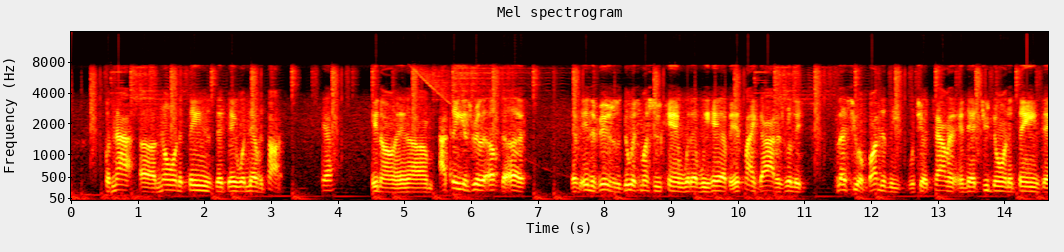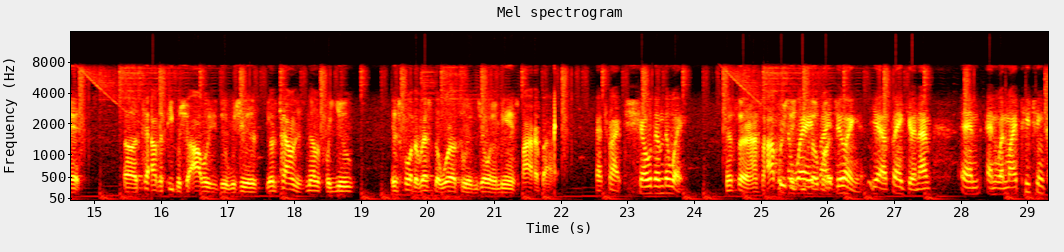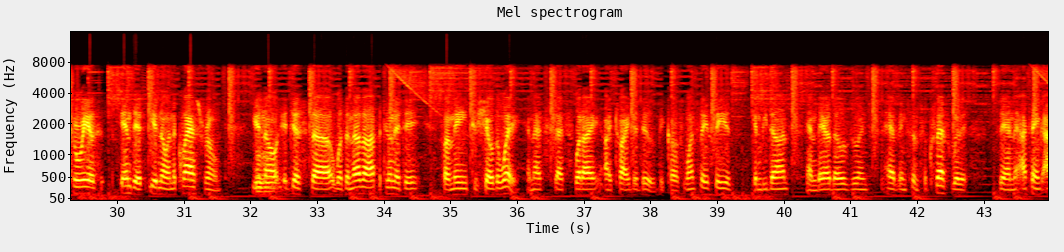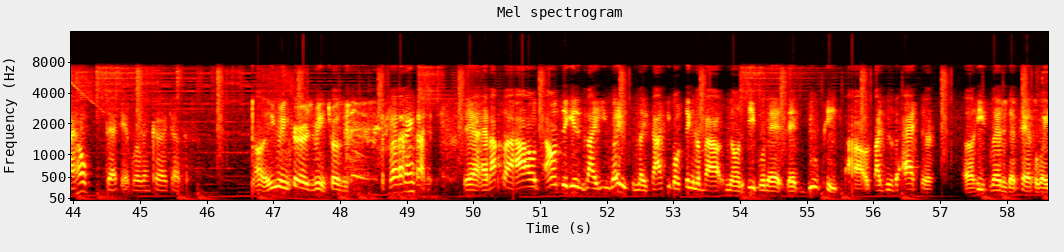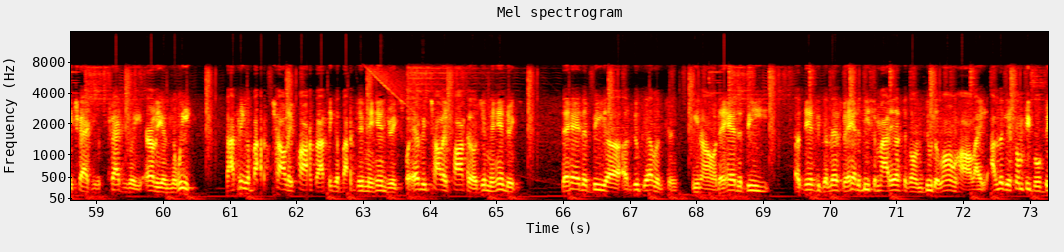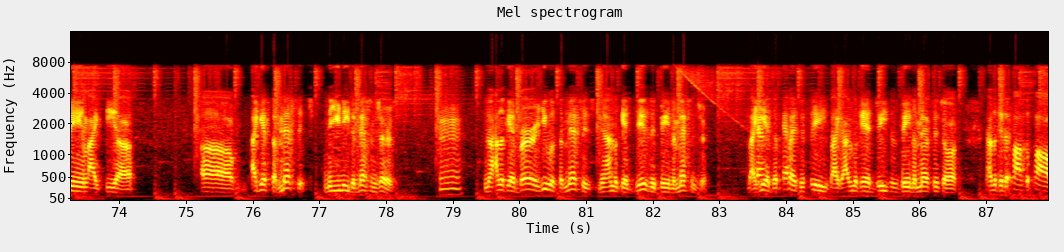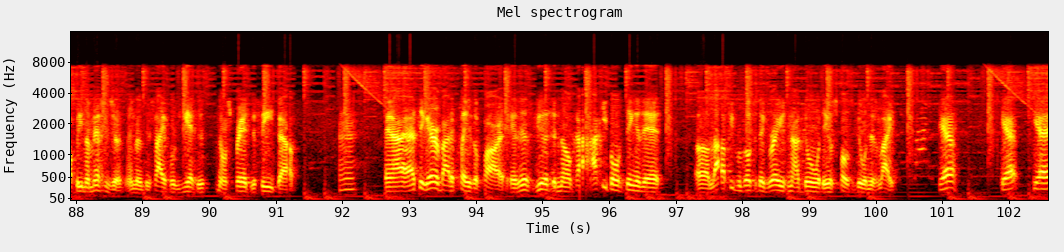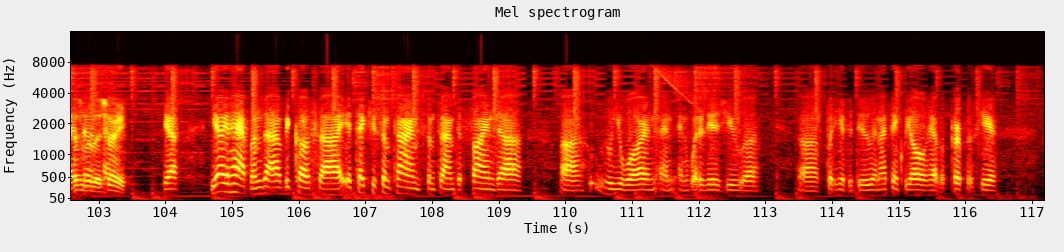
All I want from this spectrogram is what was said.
for not uh, knowing the things that they were never taught. Yeah. You know, and um, I think it's really up to us as individuals to do as much as we can, whatever we have. It's like God has really blessed you abundantly with your talent, and that you're doing the things that uh, talented people should always do, which is your talent is never for you; it's for the rest of the world to enjoy and be inspired by. That's right. Show them the way. Yes, sir. I, I the appreciate way you so by much. doing it. Yeah, thank you. And I'm, and and when my teaching career ended, you know, in the classroom, you Mhm. know, it just uh, was another opportunity for me to show the way, and that's that's what I I tried to do because once they see it can be done, and there are those who are having some success with it, then I think I hope that it will encourage others. Oh, you encourage me, trust me. Well, thank you. Yeah, and also I don't, I don't think it's like you waited too late. I keep on thinking about you know the people that that do peak. Uh, like this actor, uh, Heath Ledger, that passed away tragically, tragically earlier in the week. So I think about Charlie Parker. I think about Jimi Hendrix. For every Charlie Parker or Jimi Hendrix, there had to be a, a Duke Ellington. You know, there had to be a Dizzy Gillespie. There had to be somebody else that's to do the long haul. Like I look at some people being like the, uh, um, I guess the message. And then you need the messengers. hmm You know, I look at Bird, he was the message. Know, I look at Dizzy being the messenger. Like he had to Yeah, plant the seeds. Like I look at Jesus being the message, or I look at Apostle Paul being the messenger and the disciples. He had to, you know, spread the seeds out. hmm And I, I think everybody plays a part, and it's good to know. I, I keep on thinking that uh, a lot of people go to their graves not doing what they were supposed to do in this life. Yeah, yeah, yeah. That's really a shame. Yeah, yeah, it happened uh, because uh, it takes you some time, some time to find uh, uh, who you are and, and, and what it is you uh, uh, put here to do. And I think we all have a purpose here.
